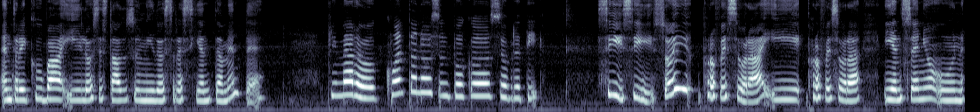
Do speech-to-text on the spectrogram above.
entre Cuba y los Estados Unidos recientemente. Primero, cuéntanos un poco sobre ti. Sí, sí, soy profesora y profesora y enseño un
